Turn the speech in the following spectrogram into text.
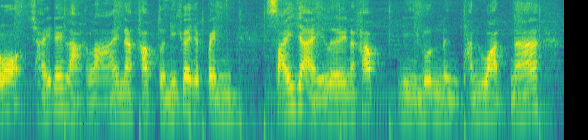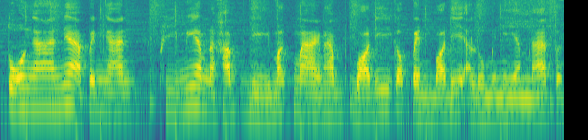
ก็ใช้ได้หลากหลายนะครับ ตัวนี้ก็จะเป็นไซส์ใหญ่เลยนะครับนี่รุ่น 1,000 วัตต์นะ ตัวงานเนี่ยเป็นงานพรีเมียมนะครับดีมากๆนะครับบอดี้ก็เป็นบอดี้อลูมิเนียมนะตัว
